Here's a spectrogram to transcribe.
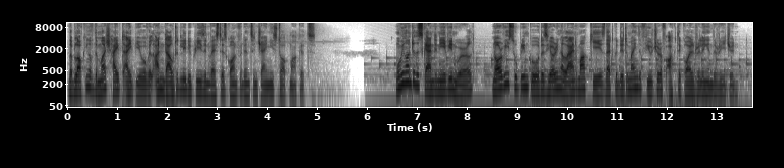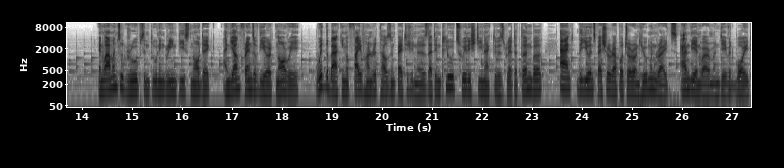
the blocking of the much hyped IPO will undoubtedly decrease investors' confidence in Chinese stock markets. Moving on to the Scandinavian world, Norway's Supreme Court is hearing a landmark case that could determine the future of Arctic oil drilling in the region. Environmental groups including Greenpeace Nordic and Young Friends of the Earth Norway, with the backing of 500,000 petitioners that include Swedish teen activist Greta Thunberg and the UN Special Rapporteur on Human Rights and the Environment David Boyd,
